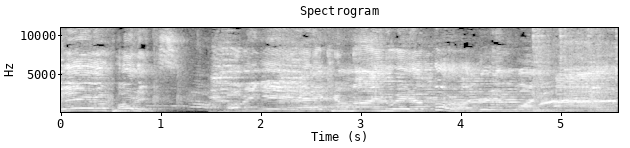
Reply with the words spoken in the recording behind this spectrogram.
Their opponents coming in at a combined weight of 401 pounds.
